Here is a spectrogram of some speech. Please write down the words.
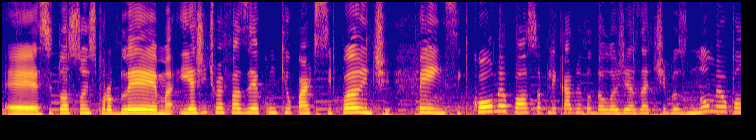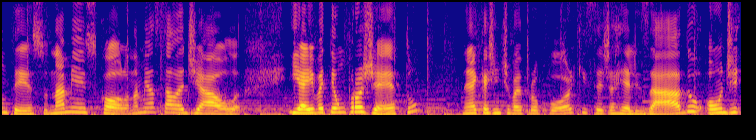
é, situações problema e a gente vai fazer com que o participante pense como eu posso aplicar as metodologias ativas no meu contexto, na minha escola, na minha sala de aula. E aí vai ter um projeto, né, que a gente vai propor que seja realizado, onde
